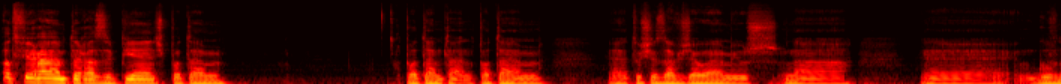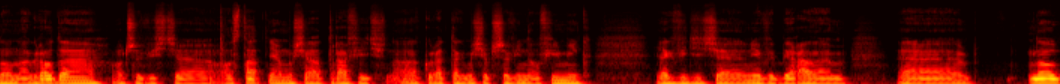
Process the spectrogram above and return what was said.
otwierałem te razy 5, potem potem ten, potem e, tu się zawziąłem już na e, główną nagrodę, oczywiście ostatnia musiała trafić, no akurat tak mi się przewinął filmik, jak widzicie nie wybierałem, e, no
